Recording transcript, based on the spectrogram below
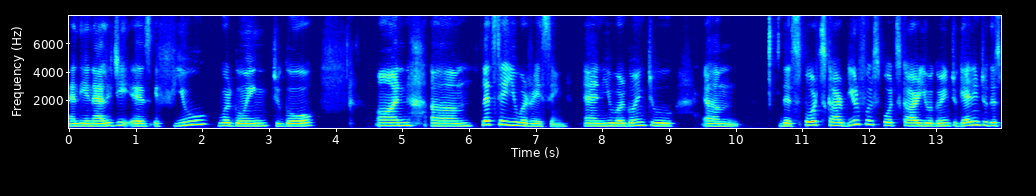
And the analogy is if you were going to go on, um, let's say you were racing and you were going to um, the sports car, beautiful sports car, you were going to get into this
